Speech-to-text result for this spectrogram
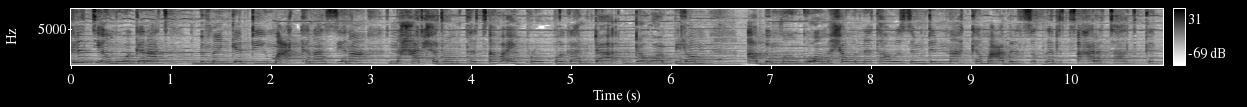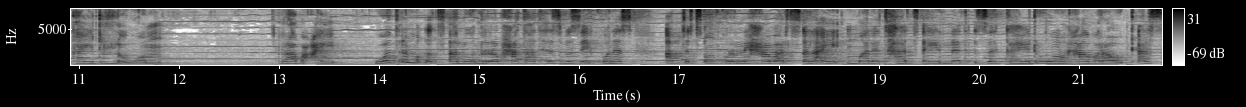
ክልቲኦም ወገናት ብመንገዲ ማዕከናት ዜና ንሓድሕዶም ተጸባኢ ፕሮፓጋንዳ ደው ኣቢሎም ኣብ መንጎኦም ሕውነታዊ ዝምድና ከማዕብል ዝኽእል ጻዕርታት ክካይድ ኣለዎም። ራብዓይ ወጥሪ ምቕጻሉ ንረብሓታት ህዝቢ ዘይኮነስ ኣብቲ ጽንኩር ናይ ሓባር ጸላኢ ማለት ሓጸይነት ዘካየድዎ ሓበራዊ ቃልሲ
